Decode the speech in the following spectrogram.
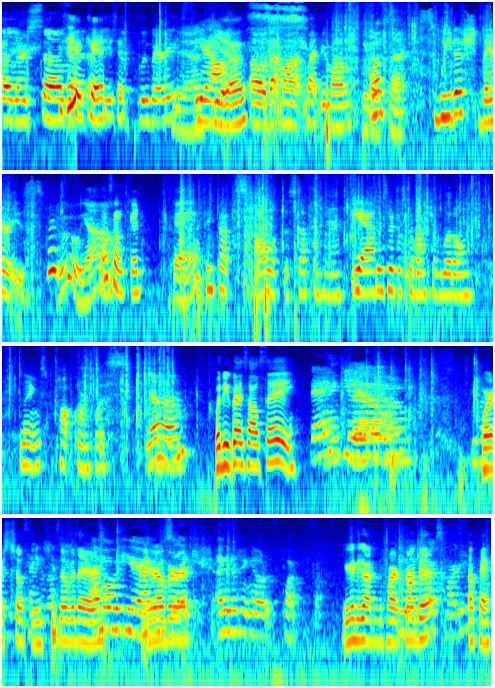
those are so good. Are these the blueberries? Yeah. Yes. Oh, that might be mom's keto What? snack. Swedish berries. Ooh, yeah. That sounds good. Okay. I think that's all of the stuff in here. Yeah. These are just a bunch of little things. popcorn twists. Yum. Mm-hmm. What do you guys all say? Thank you. Where's Chelsea? She's over there. I'm over here. You're I'm just over- like, I'm gonna hang out at the park. You're gonna go out to the park You for a wanna try bit? Smarties? Okay.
